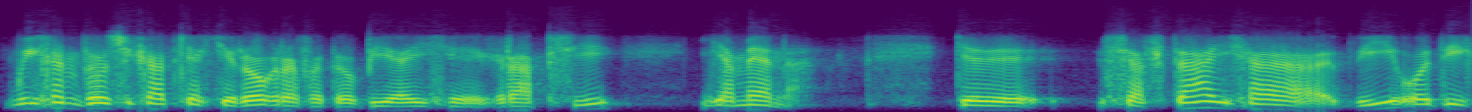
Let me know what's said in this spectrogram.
μου είχαν δώσει κάποια χειρόγραφα τα οποία είχε γράψει για μένα. Και σε αυτά είχα δει ότι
